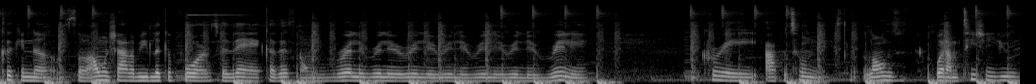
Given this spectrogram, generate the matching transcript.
cooking up. So I want y'all to be looking forward to that because that's gonna really, really, really, really, really, really, really create opportunities. As long as what I'm teaching you,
